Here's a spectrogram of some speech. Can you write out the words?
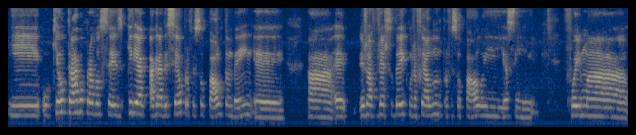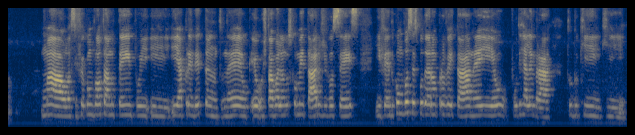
E o que eu trago para vocês, queria agradecer ao professor Paulo também. É, a, é, eu já, já estudei, já fui aluna do professor Paulo e assim foi uma uma aula, assim, foi como voltar no tempo e, e, e aprender tanto, né? Eu, eu estava olhando os comentários de vocês e vendo como vocês puderam aproveitar, né? E eu pude relembrar tudo que, que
